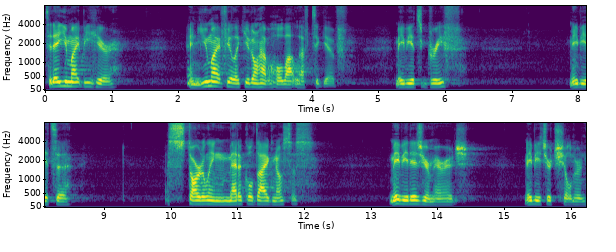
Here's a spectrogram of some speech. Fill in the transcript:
Today, you might be here and you might feel like you don't have a whole lot left to give. Maybe it's grief, maybe it's a, a startling medical diagnosis. Maybe it is your marriage. Maybe it's your children.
